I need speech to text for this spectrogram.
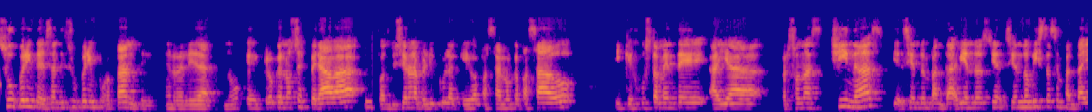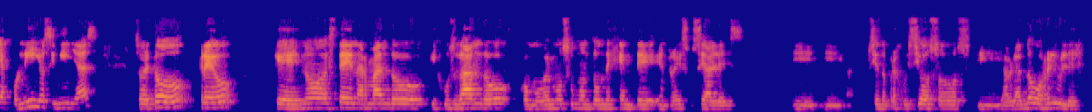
súper interesante y súper importante, en realidad, ¿no? Que creo que no se esperaba cuando hicieron la película que iba a pasar lo que ha pasado y que justamente haya personas chinas siendo, en pantalla, viendo, siendo vistas en pantallas por niños y niñas, sobre todo, creo que no estén armando y juzgando como vemos un montón de gente en redes sociales y, siendo prejuiciosos y hablando horrible,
